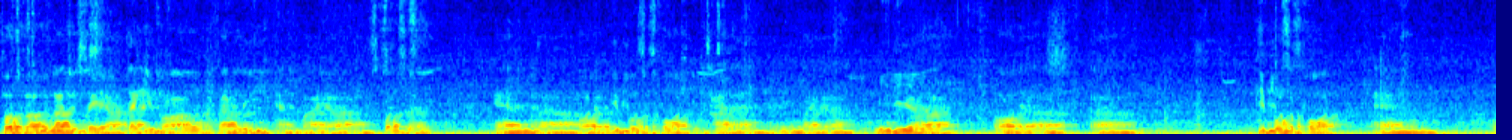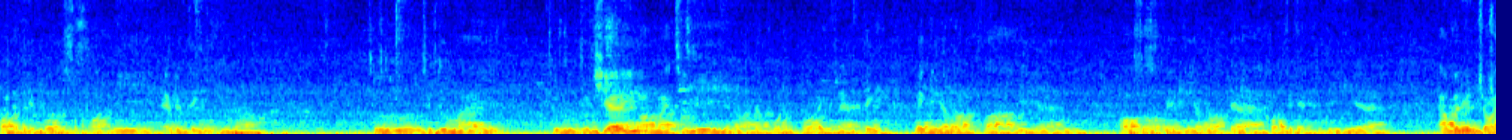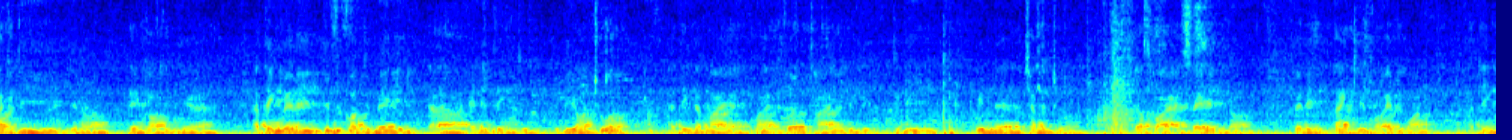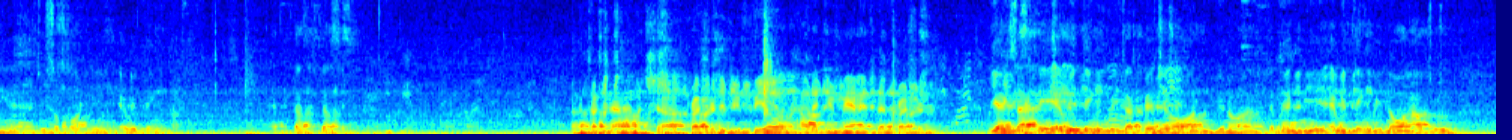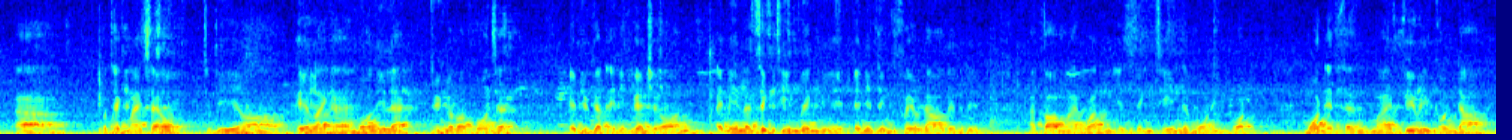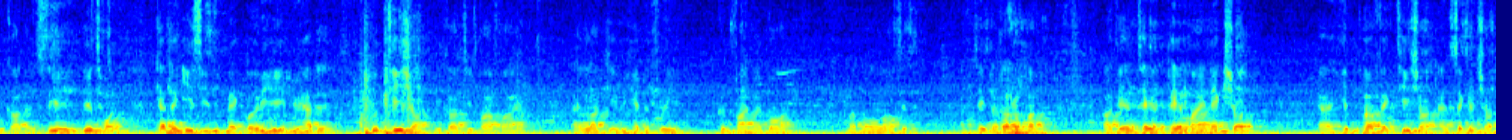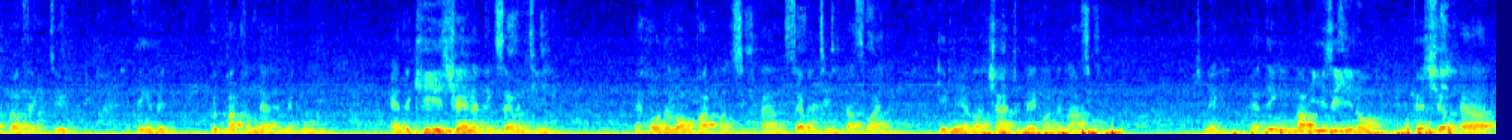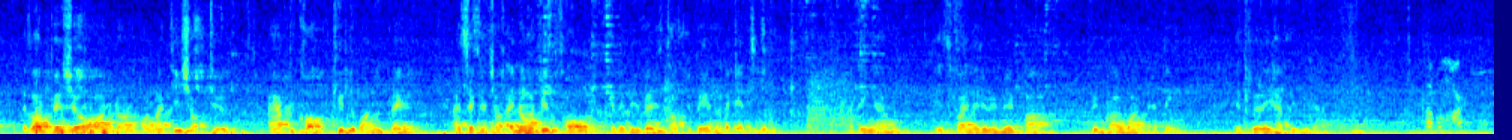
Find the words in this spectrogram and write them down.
first of all, I would like to say uh, thank you for our family and my uh, sponsor and uh, all the people support in Thailand, I mean, like uh, media, all the uh, people support and all the people who support me, everything, you know, to, to do my, to, to cheering on my TV, you know, that's what important, and I think making a lot of proud and also making a lot uh, confident to be here. I'm really enjoy to be, you know, play golf in here. I think very difficult to make it uh, anything to, to be on tour. I think that my, my first time to be, to be win the Champions Tour. That's why I say, you know, very thank you for everyone. I think uh, to support me, everything. That's, that's it. Uh, Dr. How much uh, pressure did you feel and how did you manage that pressure? Yeah, exactly. Everything we got pressure on, you know, the make me everything we know how to uh, protect myself to be uh, here like a more relaxed, drink a lot of water. If you got any pressure on, I mean, like 16 make me anything fell down a little bit. I thought my one is 16, the more important, more than my theory going down because I see this one of easy to make birdie if you had a good tee shot because it's par five. And lucky we hit the three, couldn't find my ball. My ball lost it. Take another one. Okay, take, play my next shot, uh, hit perfect tee shot and second shot perfect too. I think a bit good putt from there to make bogey. And the key is chain, I think 17. I hold a long putt on six, um, 17. That's why give me a lot of chance to make on the last one. To make, I think not easy, you know. Pressure, uh, a lot of pressure on, on, on my tee shot too. I have to call, keep the ball in play. And second shot, I know this hole is going to be very tough to play another 18. I think um, it's finally we make par, win by one. I think it's very happy with that. Couple more.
